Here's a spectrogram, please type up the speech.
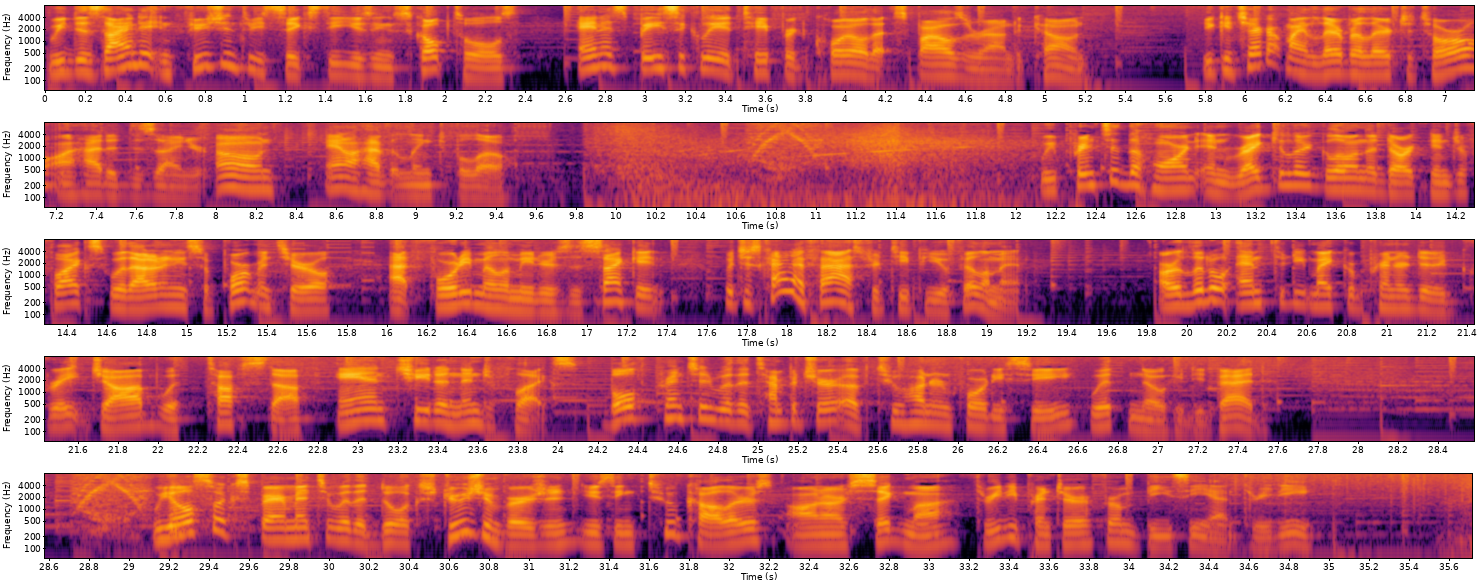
We designed it in Fusion 360 using sculpt tools and it's basically a tapered coil that spirals around a cone. You can check out my Layer by Layer tutorial on how to design your own and I'll have it linked below. We printed the horn in regular glow-in-the-dark NinjaFlex without any support material at 40mm a second, which is kind of fast for TPU filament. Our little M3D micro printer did a great job with Tough Stuff and Cheetah NinjaFlex, both printed with a temperature of 240C with no heated bed. We also experimented with a dual extrusion version using two colors on our Sigma 3D printer from BCN 3D.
